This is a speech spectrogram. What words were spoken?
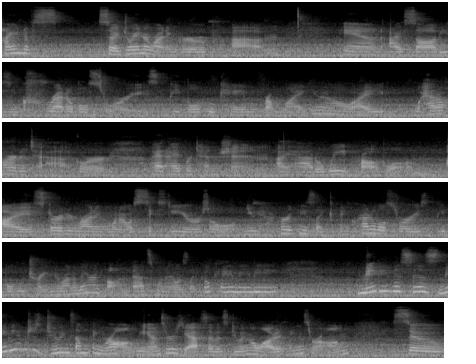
kind of so I joined a running group um, and I saw these incredible stories of people who came from like you know I had a heart attack or I had hypertension I had a weight problem I started running when I was 60 years old you heard these like incredible stories of people who trained to run a marathon that's when I was like okay maybe maybe this is maybe I'm just doing something wrong. The answer is yes. I was doing a lot of things wrong. So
